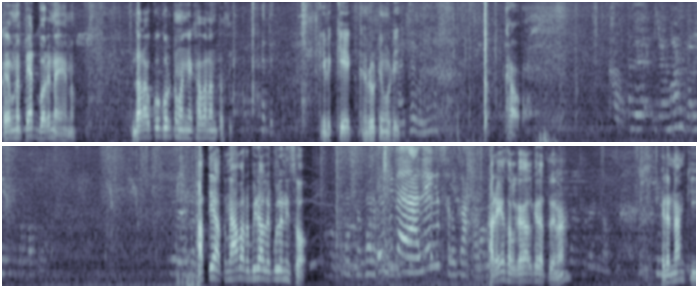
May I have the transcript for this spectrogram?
এটা মনে পেট ভরে নাই হেন দাঁড়াও কুকুর তোমার নিয়ে খাবার আনতাছি। কি রে কেক রুটি মুটি খাইবো খাও। হাতিয়া তুমি আবার বিড়ালে কুলে নিছ। আরে হালকা কালকে রাত্রে না? এটার নাম কি?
